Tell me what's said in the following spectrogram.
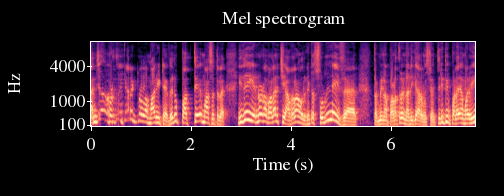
அஞ்சாவது படத்தில் கேரக்டரில் மாறிட்டேன். வெறும் பத்தே மாதத்தில் இது என்னோட வளர்ச்சி. அதெல்லாம் அவர்கிட்ட சொன்னேன் சார் தம்பி நான் படத்தில் நடிக்க ஆரம்பிச்சிட்டேன். திருப்பி பழைய மாதிரி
